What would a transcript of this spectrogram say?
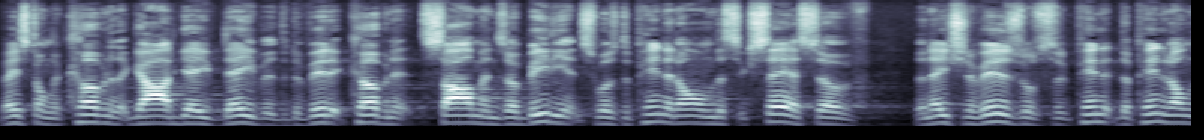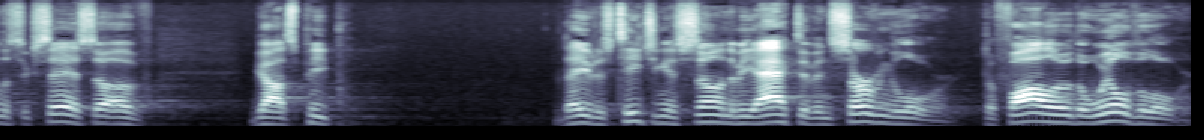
Based on the covenant that God gave David, the Davidic covenant, Solomon's obedience was dependent on the success of the nation of Israel, dependent, dependent on the success of God's people. David is teaching his son to be active in serving the Lord, to follow the will of the Lord.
